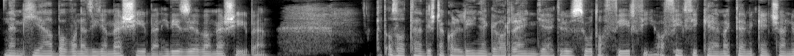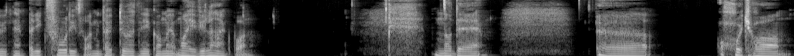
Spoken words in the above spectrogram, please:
Nem hiába van ez így a mesében, idézőjelben a mesében. Tehát az a teremtésnek a lényege, a rendje, hogy először volt a férfi. A férfi kell megtermékenyítsen a nőt, nem pedig fordítva, mint ahogy történik a mai világban. Na de, hogyha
